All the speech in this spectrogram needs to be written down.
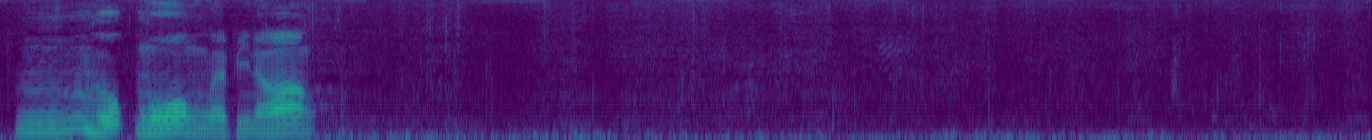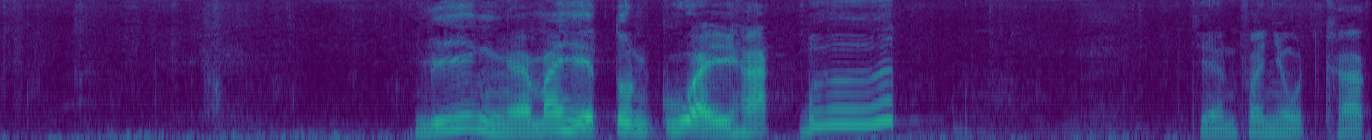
อืม หกโมงแล้วพี่น้อง ลิงไงมาเห็ดต้นกล้วยหักบิดเทียนประโยชน์คัก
